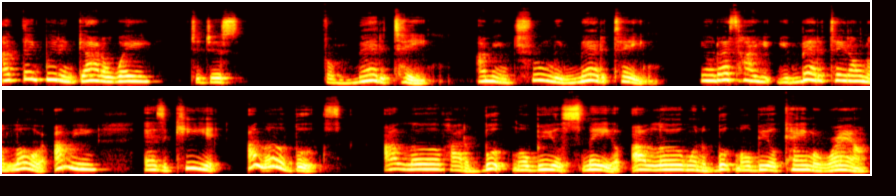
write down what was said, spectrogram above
I think we didn't got away to just from meditate. I mean truly meditating. You know, that's how you, you meditate on the Lord. I mean, as a kid, I love books. I love how the bookmobile smell. I love when the bookmobile came around.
